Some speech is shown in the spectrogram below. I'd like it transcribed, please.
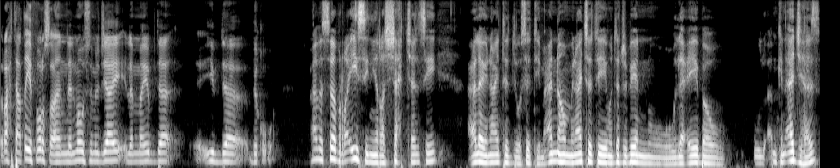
راح تعطيه فرصة إن الموسم الجاي لما يبدأ يبدأ بقوة هذا السبب الرئيسي إني رشحت تشيلسي على يونايتد وسيتي مع إنهم يونايتد سيتي مدربين ولعيبة و- ويمكن أجهز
